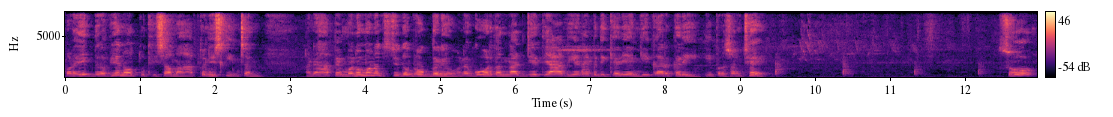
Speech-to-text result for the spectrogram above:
પણ એક દ્રવ્ય નહોતું ખિસ્સામાં, આપ તો નિષ્કિંચન. અને આપે મનોમન જ સીધો ભોગ ધર્યો. અને ગોવર્ધનનાથજીએ ત્યાં આવી અને બધી કેરી અંગીકાર કરી. એ પ્રસંગ છે. સો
